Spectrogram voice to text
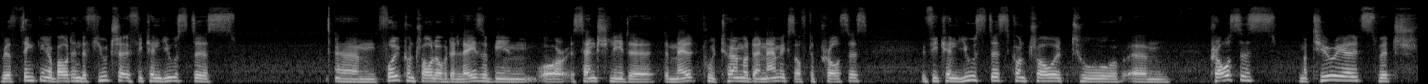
we're thinking about in the future if we can use this um, full control over the laser beam or essentially the, the melt pool thermodynamics of the process, if we can use this control to um, process materials which,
